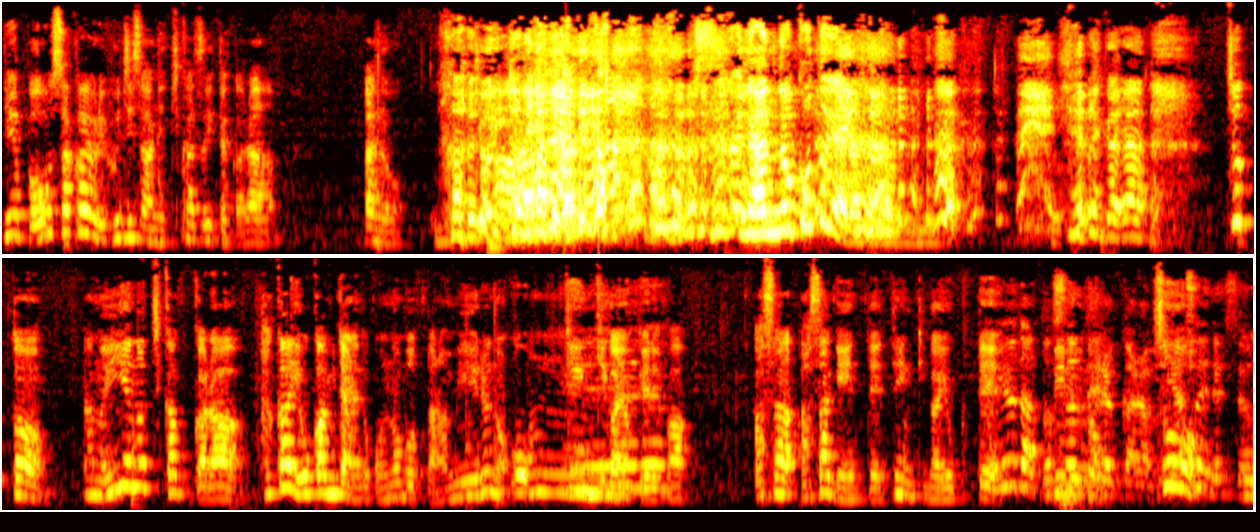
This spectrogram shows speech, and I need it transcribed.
でやっぱ大阪より富士山に近づいたからあの距離距離すごい。何のことやらいやだからちょっとあの家の近くから高い丘みたいなところ登ったら見えるの。天気が良ければ朝朝限定天気が良くて冬だと住んでるから見そうやすいですよね。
